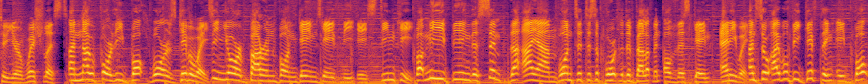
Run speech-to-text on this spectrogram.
to your wishlist. And now for the Bot Wars giveaway. Senior Baron Von Games gave me a Steam key, but me, being the simp that I am, wanted to support the development of this game anyway. And so I will be gifting a Bot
